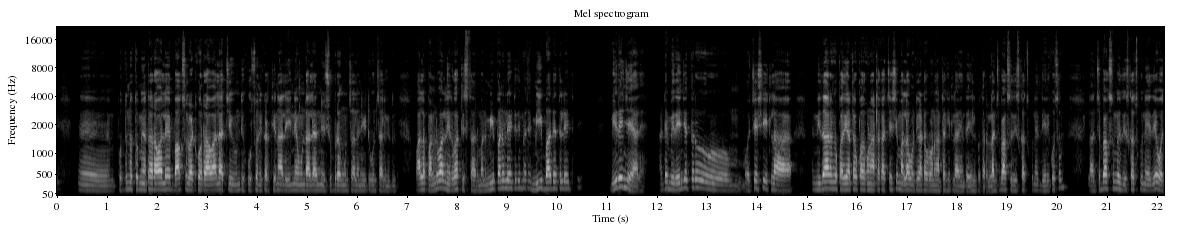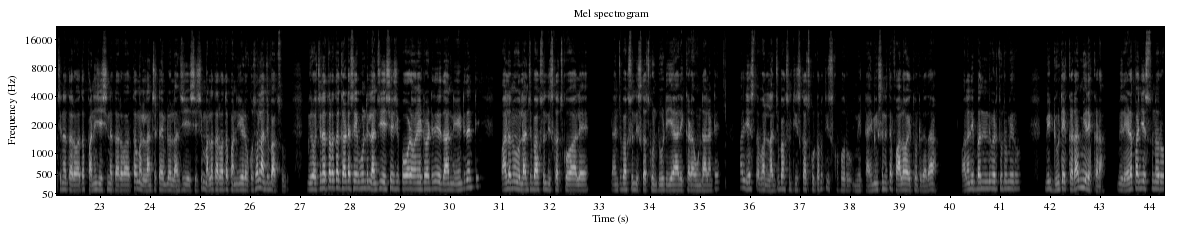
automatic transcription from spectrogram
పొద్దున్న తొమ్మిది గంటల రావాలి బాక్సులు పట్టుకొని రావాలి వచ్చి ఉండి కూర్చొని ఇక్కడ తినాలి ఇన్నే ఉండాలి అన్ని శుభ్రంగా ఉంచాలి నీట్గా ఉంచాలి ఇటు. వాళ్ళ పనులు వాళ్ళు నిర్వర్తిస్తారు. మరి మీ పనులు ఏంటిది మరి? మీ బాధ్యతలు ఏంటిది? మీరేం చేయాలి? అంటే మీరేం చేస్తారు? వచ్చేసి ఇట్లా నిదానంగా పది గంటలకు పదకొండు గంటలకు వచ్చేసి మళ్ళీ ఒంటి గంటకు రెండు గంటలకు ఇట్లా ఇంత వెళ్ళిపోతారు. లంచ్ బాక్స్ తీసుకొచ్చుకునేది దేనికోసం? లంచ్ బాక్స్ మీరు తీసుకొచ్చుకునేది వచ్చిన తర్వాత పని చేసిన తర్వాత మళ్ళీ లంచ్ టైంలో లంచ్ చేసేసి మళ్ళీ తర్వాత పని చేయడం కోసం లంచ్ బాక్స్. మీరు వచ్చిన తర్వాత గంట సేపు ఉండి లంచ్ చేసేసి పోవడం అనేటువంటిది దాన్ని ఏంటిదంటే వాళ్ళను లంచ్ బాక్సులు తీసుకొచ్చుకోవాలి. లంచ్ బాక్సులు తీసుకొచ్చుకొని డ్యూటీ చేయాలి ఇక్కడ ఉండాలంటే. వాళ్ళు చేస్తారు వాళ్ళు లంచ్ బాక్సులు తీసుకొచ్చుకుంటారు తీసుకుపోరు. మీ టైమింగ్స్ని అయితే ఫాలో అవుతుంటారు కదా. వాళ్ళని ఇబ్బంది ఎందుకు పెడుతుంటారు మీరు? మీ డ్యూటీ ఎక్కడ? మీరు ఎక్కడ? మీరు ఏడ పని చేస్తున్నారు?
